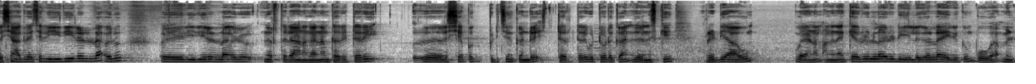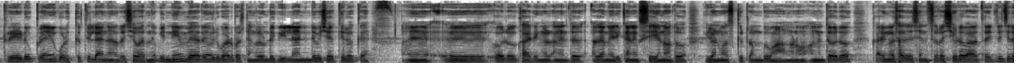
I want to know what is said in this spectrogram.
റഷ്യ ആഗ്രഹിച്ച രീതിയിലുള്ള ഒരു രീതിയിലുള്ള ഒരു നിർത്തലാണ്. കാരണം ടെറിട്ടറി റഷ്യ ഇപ്പോൾ പിടിച്ചു നിൽക്കുന്നുണ്ട്. ടെറിട്ടറി വിട്ടുകൊടുക്കാൻ ജെലൻസ്കി റെഡി ആവും വേണം. അങ്ങനെയൊക്കെ അവരുള്ള ഒരു ഡീലുകളിലായിരിക്കും പോവുക. മിലിറ്ററി എയ്ഡ് ഉക്രൈന് കൊടുക്കത്തില്ല എന്നാണ് റഷ്യ പറഞ്ഞത്. പിന്നെയും വേറെ ഒരുപാട് പ്രശ്നങ്ങളുണ്ട്. ഗ്രീൻലാൻഡിന്റെ വിഷയത്തിലൊക്കെ ഓരോ കാര്യങ്ങൾ അങ്ങനത്തെ അത് അമേരിക്ക അനക്സ് ചെയ്യണോ അതോ ഇലോൺ മസ്ക് ട്രംപ് വാങ്ങണോ അങ്ങനത്തെ ഓരോ കാര്യങ്ങൾ സജഷൻസ് റഷ്യയുടെ ഭാഗത്തായിട്ട് ചില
